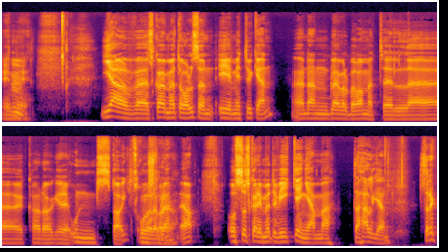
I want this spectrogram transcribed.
inne i. Jerv eh, skal jo møte Ålesund i midtuken. Eh, Den ble vel berammet til eh, hva dag er det? onsdag, tror jeg det ble. Ja. Og så skal de møte Viking hjemme til helgen. Så det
